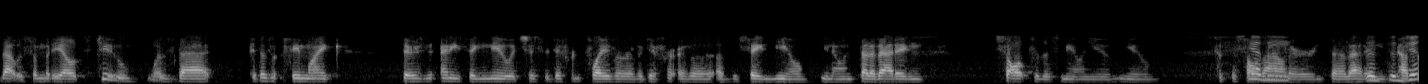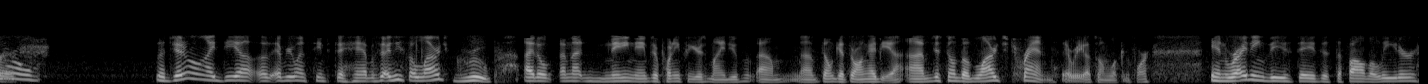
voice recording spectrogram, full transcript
that with somebody else too. Was that it doesn't seem like there's anything new. It's just a different flavor of a different of a of the same meal. You know, instead of adding salt to this meal, you you took the salt the- out, or instead of the, adding the pepper. general the general idea of everyone seems to have at least a large group i don't i'm not naming names or pointing fingers mind you um uh, don't get the wrong idea. Um just know the large trend there we go that's what i'm looking for in writing these days is to follow the leader.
